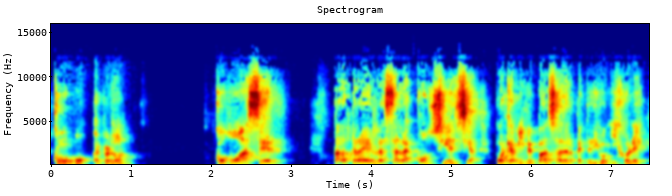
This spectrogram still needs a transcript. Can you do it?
¿Cómo, ay, perdón, cómo hacer para traerlas a la conciencia? Porque a mí me pasa, de repente digo, híjole,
